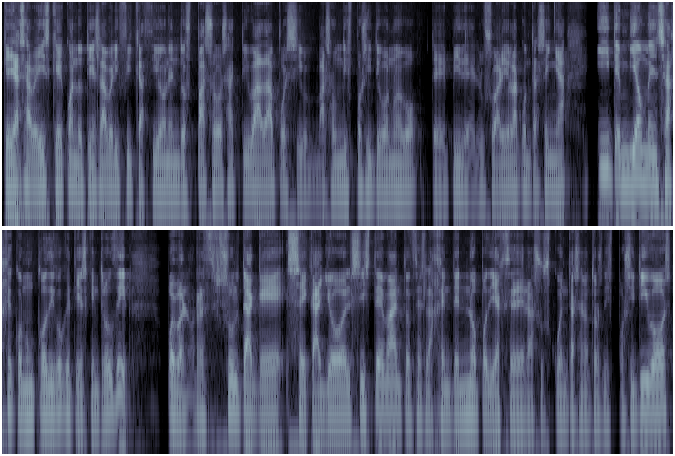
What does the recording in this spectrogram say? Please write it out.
que ya sabéis que cuando tienes la verificación en dos pasos activada, pues si vas a un dispositivo nuevo, te pide el usuario la contraseña y te envía un mensaje con un código que tienes que introducir. Pues bueno, resulta que se cayó el sistema, entonces la gente no podía acceder a sus cuentas en otros dispositivos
